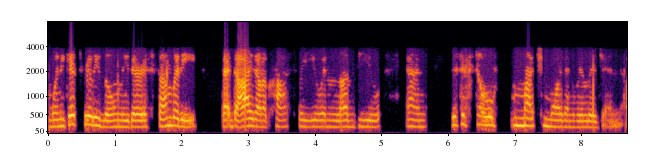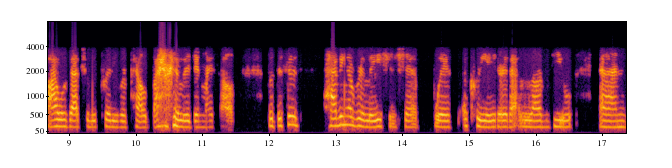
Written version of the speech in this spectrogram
when it gets really lonely, there is somebody that died on a cross for you and loves you. And this is so much more than religion. I was actually pretty repelled by religion myself, but this is having a relationship with a creator that loves you and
